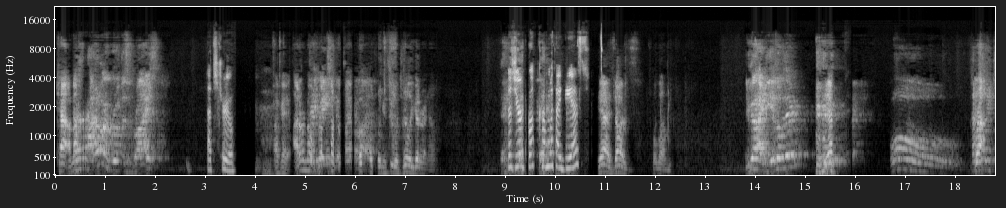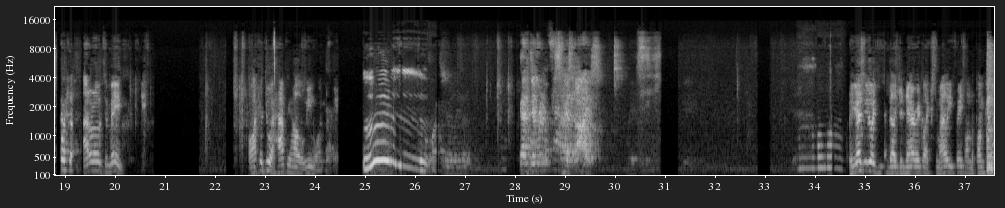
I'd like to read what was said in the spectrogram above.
Cat, I'm I not. don't want to ruin the surprise. That's true. Okay, I don't know. Pretty Bro. basic, though, I'm not gonna lie. See what's really good right now. Does your book come with ideas? Yeah, it does. Hold on. You got ideas over there? Yeah. Whoa! Bro, I don't know what to make. Oh, I could do a happy Halloween one. Ooh. Got different sized eyes. Are you guys do like the generic like smiley face on the pumpkin?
